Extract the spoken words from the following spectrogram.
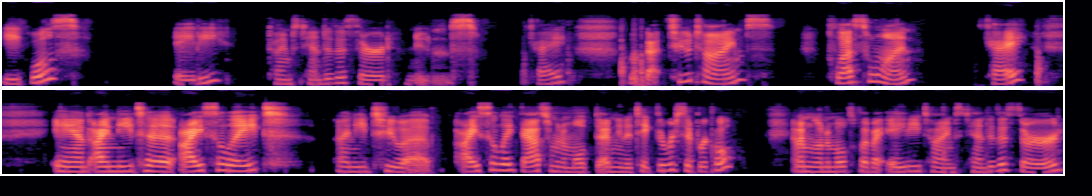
equals 80 times 10 to the third newtons. Okay, we've got 2 times plus 1, okay, and I need to isolate, I need to uh, isolate that, so I'm going to I'm going to take the reciprocal, and I'm going to multiply by 80 times 10 to the third,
